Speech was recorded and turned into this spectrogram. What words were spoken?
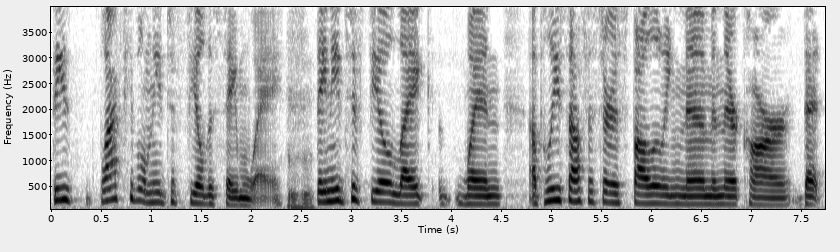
these black people need to feel the same way. They need to feel like when a police officer is following them in their car, that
